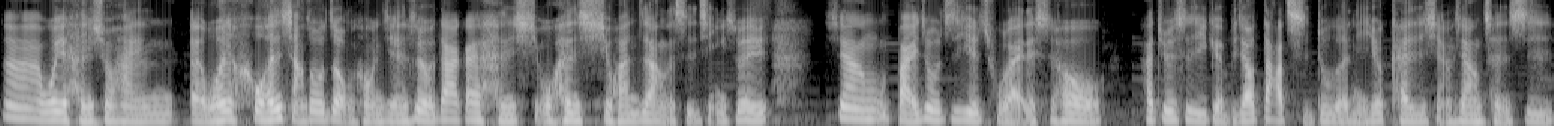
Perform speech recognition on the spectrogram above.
那我也很喜欢，呃，我我很享受这种空间，所以我大概很喜我很喜欢这样的事情。所以像白昼之夜出来的时候，它就是一个比较大尺度的，你就开始想象城市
